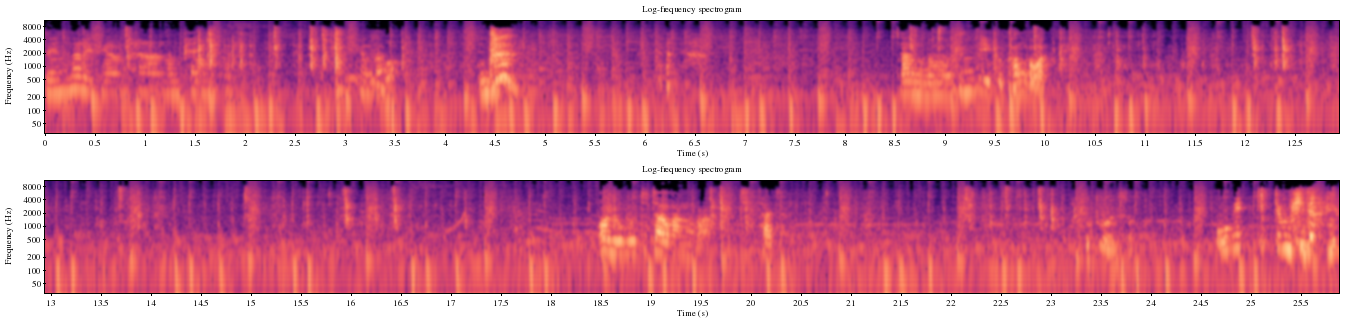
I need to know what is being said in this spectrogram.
너 옛날에 그냥 잘하는 편이거든. 그런가? 난 너무 성질이 급한 것 같아. 어, 이거 보트 타고 가는 거야. 타자. 노트가 어딨어? 오겠지 좀 기다려.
